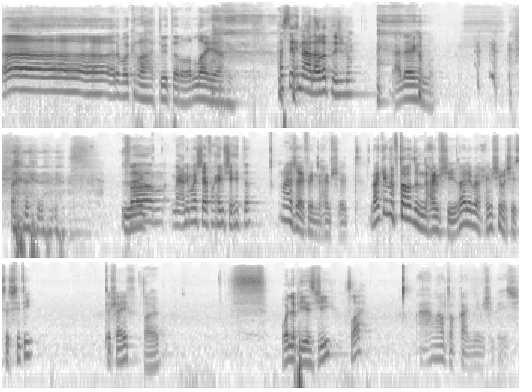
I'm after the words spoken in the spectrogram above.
آه أنا بكره تويتر والله يا أخي. هسه إحنا علاقتنا شنو؟ عليك الله. ف يعني ما شايفه حيمشي حتة؟ ما شايف إنه حيمشي حت. لكن نفترض إنه حيمشي. غالبا حيمشي مانشستر سيتي. أنت شايف؟ طيب. ولا بي اس جي صح؟ آه ما أتوقع إنه يمشي بي اس جي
